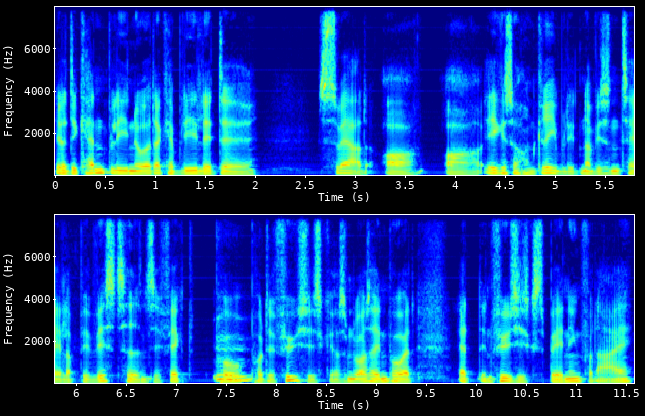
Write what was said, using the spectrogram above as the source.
eller det kan blive noget, der kan blive lidt øh, svært og, og ikke så håndgribeligt, når vi sådan taler bevidsthedens effekt på, mm. på det fysiske. Og som du også er inde på, at, at en fysisk spænding for dig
